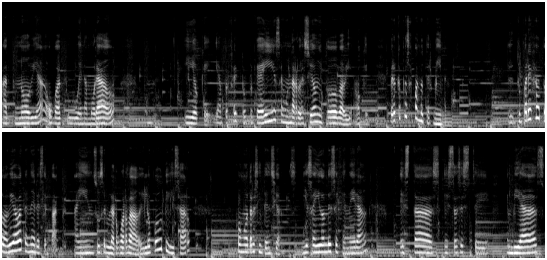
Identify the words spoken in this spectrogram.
a tu novia o a tu enamorado. Y ok, ya perfecto, porque ahí es en una relación y todo va bien, ok. Pero ¿qué pasa cuando termina? Tu pareja todavía va a tener ese pack ahí en su celular guardado y lo puede utilizar con otras intenciones. Y es ahí donde se generan estas, estas este, enviadas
